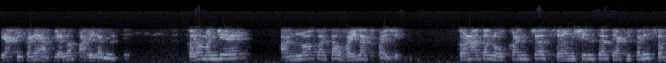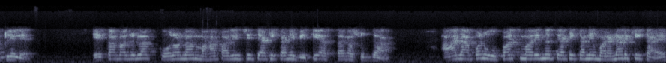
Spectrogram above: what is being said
या ठिकाणी आपल्याला पाहायला मिळते. खरं म्हणजे अनलॉक आता व्हायलाच पाहिजे. कारण आता लोकांच्या सहनशीलता त्या ठिकाणी संपलेली आहे. एका बाजूला कोरोना महामारीची त्या ठिकाणी भीती असताना सुद्धा आज आपण उपासमारीनं त्या ठिकाणी मरणार की काय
